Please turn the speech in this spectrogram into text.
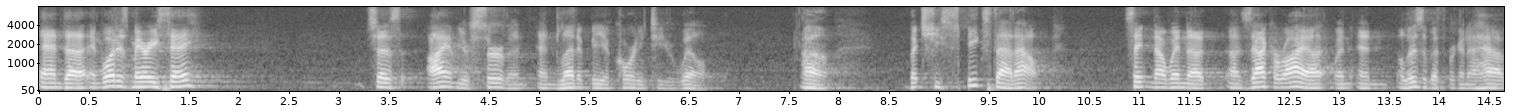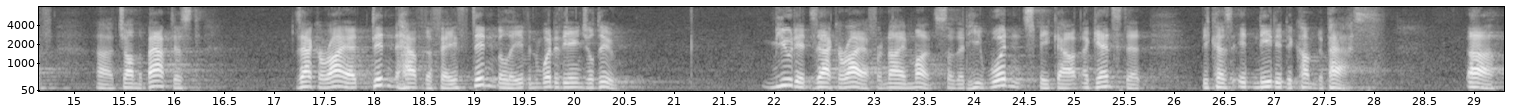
And, uh, and what does Mary say? Says, I am your servant, and let it be according to your will. Um, but she speaks that out. Now, when uh, uh, Zachariah when, and Elizabeth were going to have uh, John the Baptist, Zachariah didn't have the faith, didn't believe, and what did the angel do? muted Zechariah for nine months so that he wouldn't speak out against it because it needed to come to pass. Uh,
